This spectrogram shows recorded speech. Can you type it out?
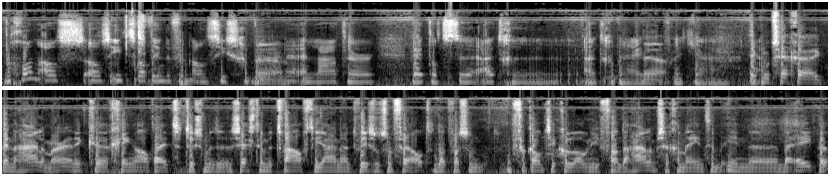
begon als, als iets wat in de vakanties gebeurde en later werd dat uitge, uitgebreid over het jaar. Ik moet zeggen, ik ben Haarlemmer en ik ging altijd tussen mijn zesde en mijn twaalfde jaar naar het Wisselse Veld. Dat was een vakantiekolonie van de Haarlemse gemeente in, uh, bij Epe.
